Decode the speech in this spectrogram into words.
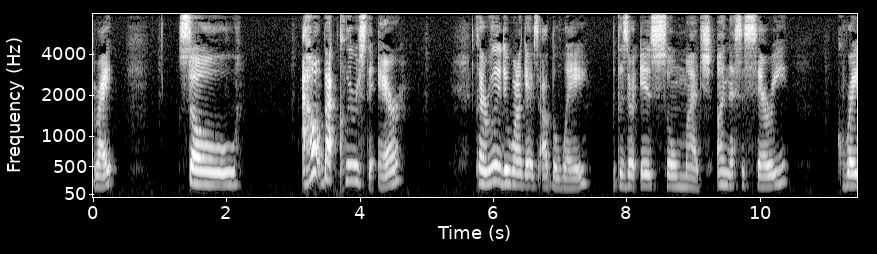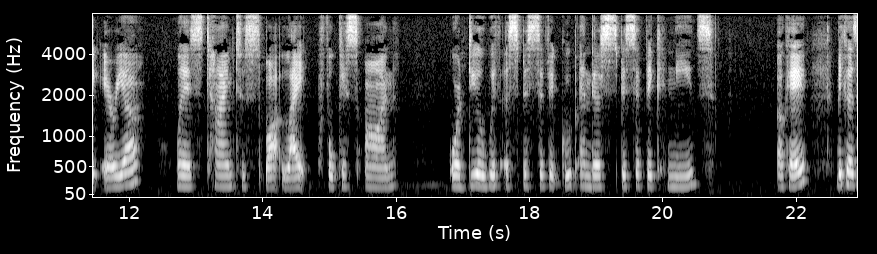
Right? So I hope that clears the air. Cause I really do want to get this out the way because there is so much unnecessary gray area when it's time to spotlight, focus on or deal with a specific group and their specific needs. Okay? Because,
